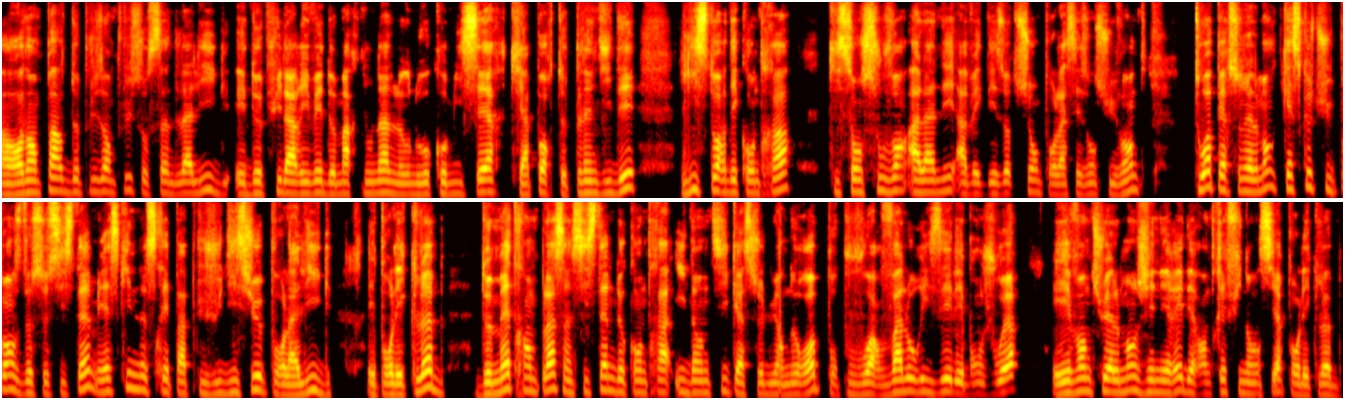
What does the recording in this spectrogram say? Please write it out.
Alors, on en parle de plus en plus au sein de la Ligue et depuis l'arrivée de Marc Nounan, le nouveau commissaire qui apporte plein d'idées, l'histoire des contrats qui sont souvent à l'année avec des options pour la saison suivante toi, personnellement, qu'est-ce que tu penses de ce système et est-ce qu'il ne serait pas plus judicieux pour la Ligue et pour les clubs de mettre en place un système de contrat identique à celui en Europe pour pouvoir valoriser les bons joueurs et éventuellement générer des rentrées financières pour les clubs?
